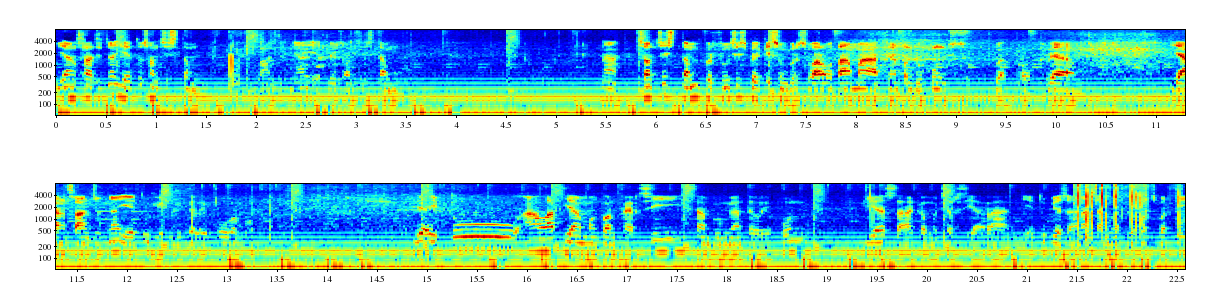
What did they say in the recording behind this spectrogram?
Yang selanjutnya yaitu sound system. Selanjutnya yaitu sound system. Nah, sound system berfungsi sebagai sumber suara utama dan pendukung sebuah program. Yang selanjutnya yaitu hybrid telepon, yaitu alat yang mengkonversi sambungan telepon biasa ke mixer siaran yaitu biasanya sambungan telepon seperti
